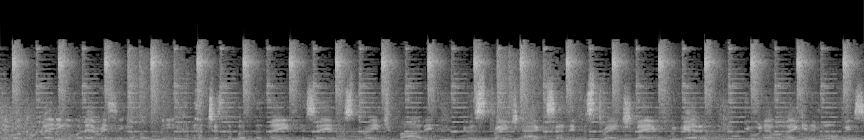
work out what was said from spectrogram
They were complaining about everything about me, not just about the name. They say you have a strange body, you have a strange accent, you have a strange name. Forget it. You will never make it in movies.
